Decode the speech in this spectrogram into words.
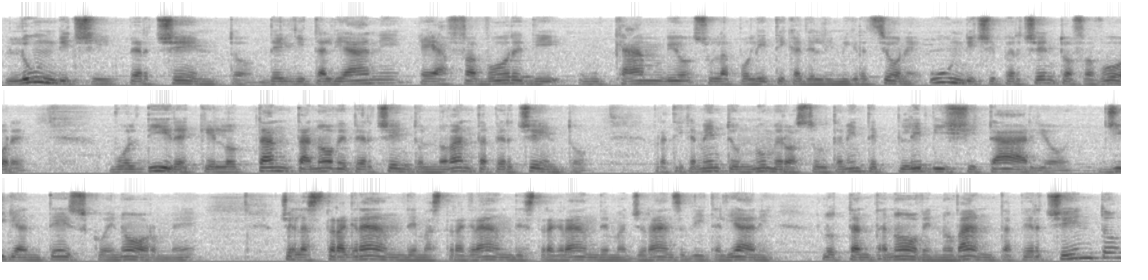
l'11% degli italiani è a favore di un cambio sulla politica dell'immigrazione, 11% a favore, vuol dire che l'89%, il 90%, praticamente un numero assolutamente plebiscitario, gigantesco, enorme, cioè la stragrande, ma stragrande, stragrande maggioranza degli italiani, l'89-90%,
